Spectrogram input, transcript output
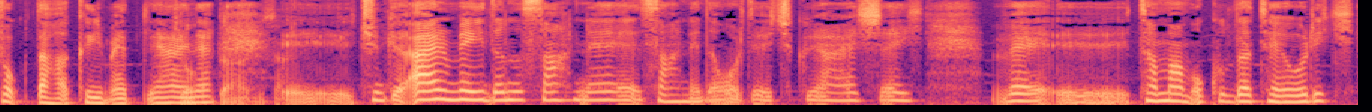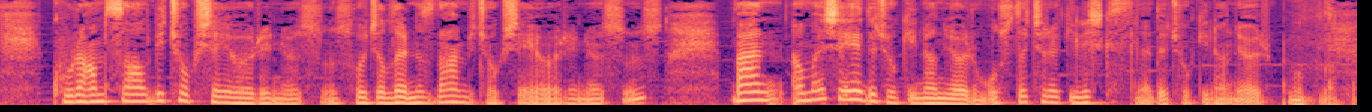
çok daha kıymetli yani. Çok daha güzel. E, çünkü er meydanı sahne, sahnede ortaya çıkıyor her şey ve e, tamam okulda teorik, kuramsal birçok şey öğreniyorsunuz. Hocalarınızdan birçok şey öğreniyorsunuz. Ben ama şeye de çok inanıyorum. Usta çırak ilişkisine de çok inanıyorum. Mutlaka.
